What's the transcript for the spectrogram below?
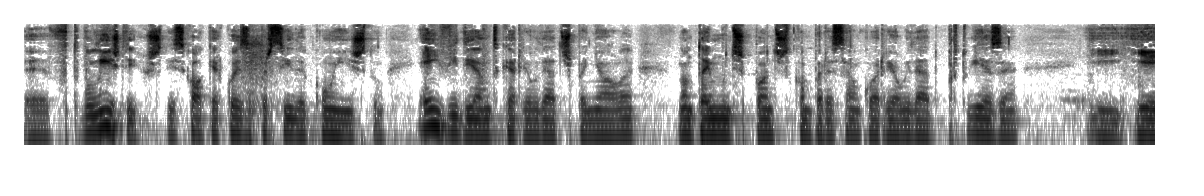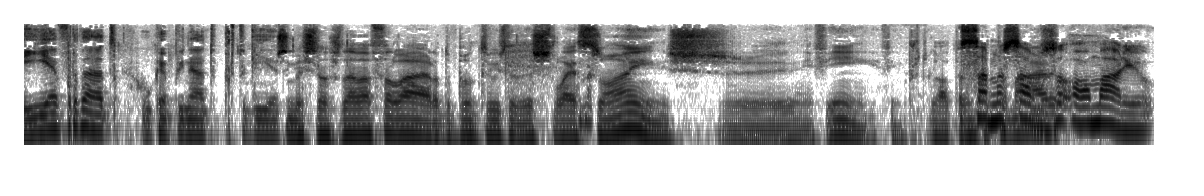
uh, futebolísticos, disse qualquer coisa parecida com isto. É evidente que a realidade espanhola não tem muitos pontos de comparação com a realidade portuguesa. E, e, aí é verdade, o campeonato português. Mas se ele estava a falar do ponto de vista das seleções, eh, enfim, enfim Portugal também. Sabe, mas sabes, ó oh, Mário,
